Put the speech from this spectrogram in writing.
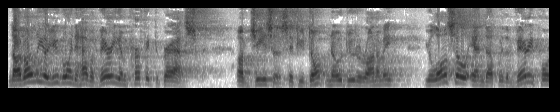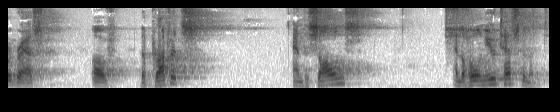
Not only are you going to have a very imperfect grasp of Jesus, if you don't know Deuteronomy, you'll also end up with a very poor grasp of the prophets and the Psalms and the whole New Testament.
